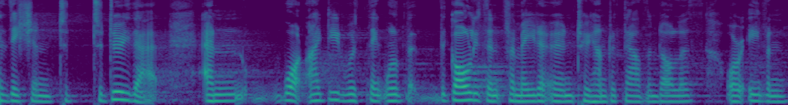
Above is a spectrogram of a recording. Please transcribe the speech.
position to, to do that. And what I did was think, well, the, the goal isn't for me to earn $200,000 or even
